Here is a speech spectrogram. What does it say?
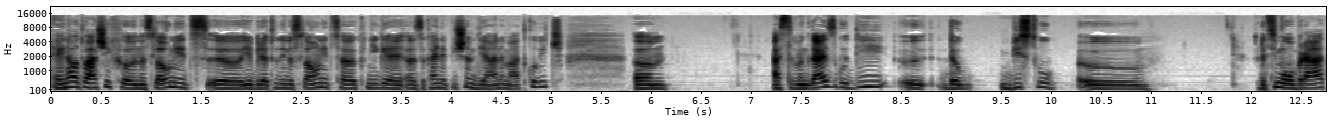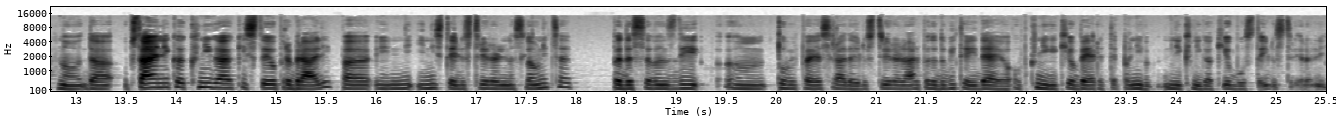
ena od vaših eh, naslovnic eh, je bila tudi naslovnica knjige eh, Zakaj ne pišem Diane Matkovič. Um, a se vam kdaj zgodi, da v bistvu, recimo obratno, da obstaja neka knjiga, ki ste jo prebrali, pa in, in niste ilustrirali naslovnice, pa da se vam zdi, um, to bi pa jaz rada ilustrirala, ali pa da dobite idejo ob knjigi, ki jo berete, pa ni, ni knjiga, ki jo boste ilustrirali?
